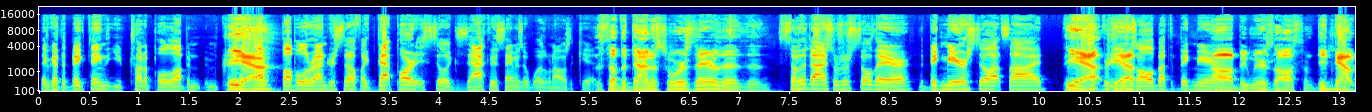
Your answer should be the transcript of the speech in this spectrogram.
They've got the big thing that you try to pull up and, and create Yeah. a bubble around yourself. Like that part is still exactly the same as it was when I was a kid. Still the dinosaurs there. The the Some of the dinosaurs are still there. The big mirror is still outside. yeah Virginia yeah. was all about the big mirror. Oh, Big Mirror's awesome. Did now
